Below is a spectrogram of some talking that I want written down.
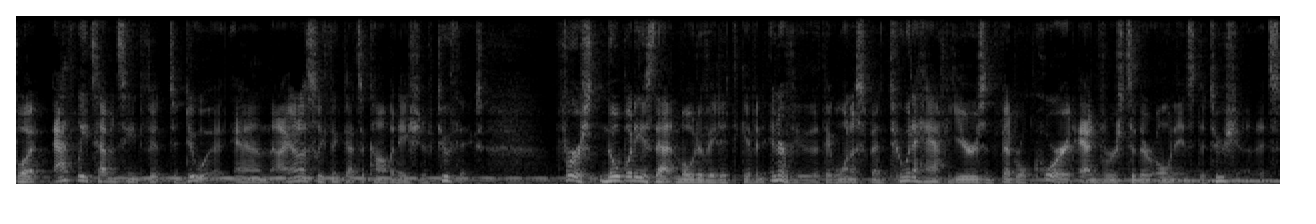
but athletes haven't seen fit to do it. And I honestly think that's a combination of two things. First, nobody is that motivated to give an interview that they want to spend two and a half years in federal court adverse to their own institution. It's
